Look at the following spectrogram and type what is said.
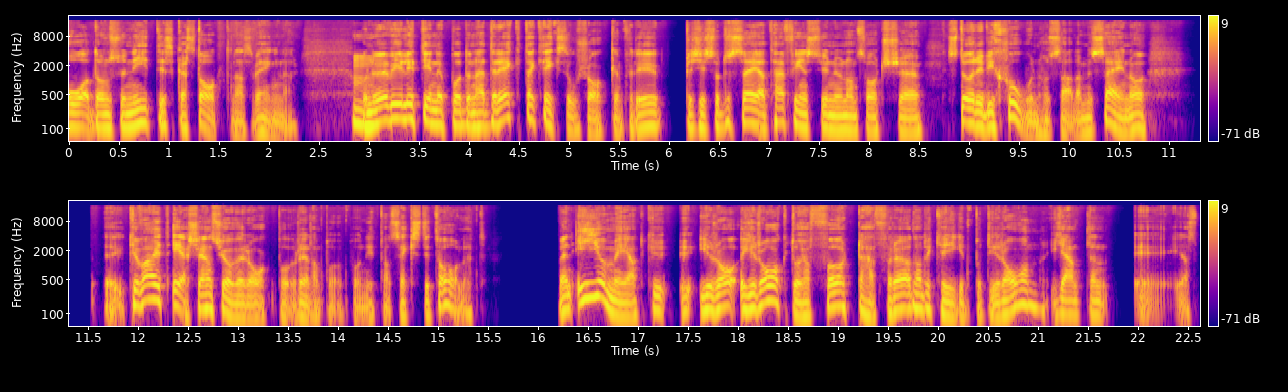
å de sunnitiska staternas vägnar. Mm. Och nu är vi lite inne på den här direkta krigsorsaken, för det är precis som du säger, att här finns ju nu någon sorts uh, större vision hos Saddam Hussein. Och, uh, Kuwait erkänns ju av Irak på, redan på, på 1960-talet. Men i och med att Irak då har fört det här förödande kriget mot Iran, egentligen eh, alltså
